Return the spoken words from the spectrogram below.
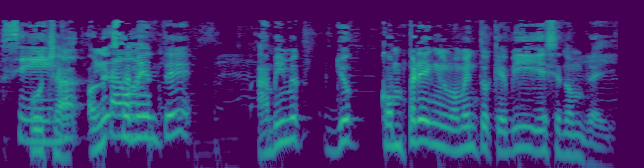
Sí, Escucha, no, honestamente, a mí me, yo compré en el momento que vi ese nombre ahí.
